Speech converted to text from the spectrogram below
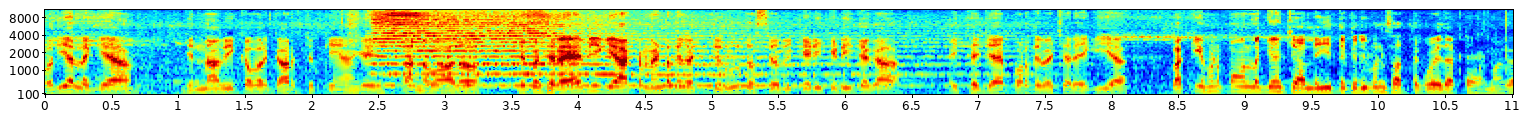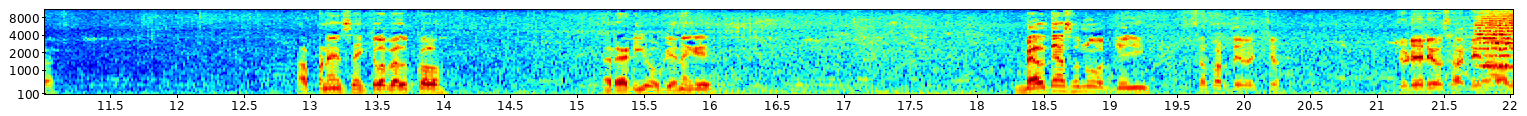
ਵਧੀਆ ਲੱਗਿਆ। ਜਿੰਨਾ ਵੀ ਕਵਰ ਕਰ ਚੁੱਕੇ ਆਂਗੇ, ਧੰਨਵਾਦ। ਜੇ ਕੁਝ ਰਹਿ ਵੀ ਗਿਆ ਕਮੈਂਟ ਦੇ ਵਿੱਚ ਜਰੂਰ ਦੱਸਿਓ ਵੀ ਕਿਹੜੀ ਕਿਹੜੀ ਜਗ੍ਹਾ ਇੱਥੇ ਜੈਪੁਰ ਦੇ ਵਿੱਚ ਰਹਿ ਗਈ ਆ। ਬਾਕੀ ਹੁਣ ਪਾਉਣ ਲੱਗਿਆ ਚੱਲ ਜੀ, ਤਕਰੀਬਨ 7 ਵਜੇ ਦਾ ਟਾਈਮ ਹੈਗਾ। ਆਪਣੇ ਸਾਈਕਲ ਬਿਲਕੁਲ ਰੈਡੀ ਹੋ ਗਏ ਨੇਗੇ। ਮਿਲਦੇ ਆ ਤੁਹਾਨੂੰ ਅੱਗੇ ਜੀ। ਸਫ਼ਰ ਦੇ ਵਿੱਚ। ਜੁੜੇ ਰਹੋ ਸਾਡੇ ਨਾਲ।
